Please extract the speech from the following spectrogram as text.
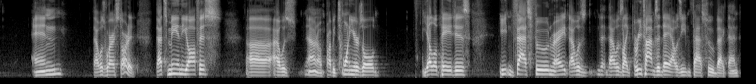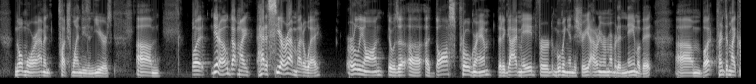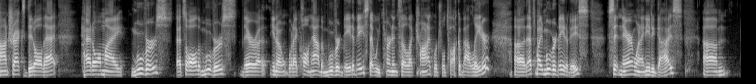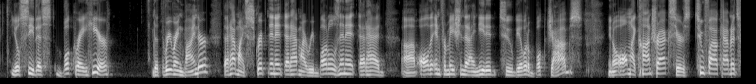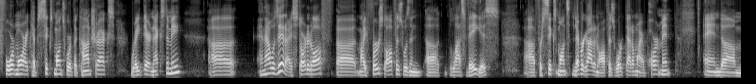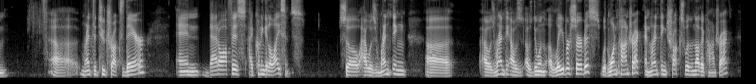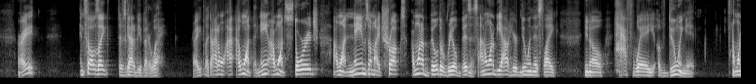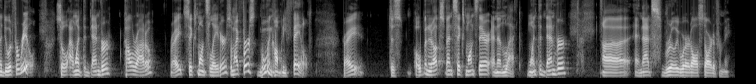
and that was where I started. That's me in the office. Uh, I was, I don't know, probably 20 years old. Yellow pages, eating fast food, right? That was that was like three times a day I was eating fast food back then. No more. I haven't touched Wendy's in years. Um, but you know, got my had a CRM by the way. Early on, there was a, a, a, DOS program that a guy made for the moving industry. I don't even remember the name of it, um, but printed my contracts, did all that had all my movers. That's all the movers. They're, uh, you know, what I call now the mover database that we turn into electronic, which we'll talk about later. Uh, that's my mover database sitting there when I needed guys. Um, you'll see this book right here, the three ring binder that had my script in it, that had my rebuttals in it, that had um, all the information that I needed to be able to book jobs. You know, all my contracts, here's two file cabinets, four more. I kept six months worth of contracts right there next to me. Uh, and that was it. I started off, uh, my first office was in uh, Las Vegas uh, for six months. Never got an office, worked out of my apartment and um, uh, rented two trucks there. And that office, I couldn't get a license. So I was renting uh, I was renting. I was I was doing a labor service with one contract and renting trucks with another contract, right? Until I was like, there's got to be a better way, right? Like I don't. I, I, want the name. I want storage. I want names on my trucks. I want to build a real business. I don't want to be out here doing this like, you know, halfway of doing it. I want to do it for real. So I went to Denver, Colorado, right? Six months later. So my first moving company failed, right? Just opened it up, spent six months there, and then left. Went to Denver, uh, and that's really where it all started for me.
